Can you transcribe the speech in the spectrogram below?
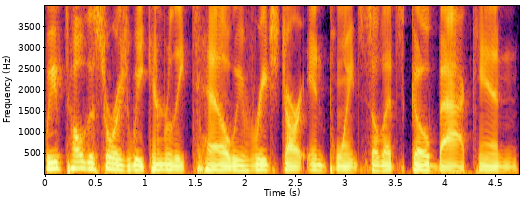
we've told the stories we can really tell. We've reached our endpoint so let's go back and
